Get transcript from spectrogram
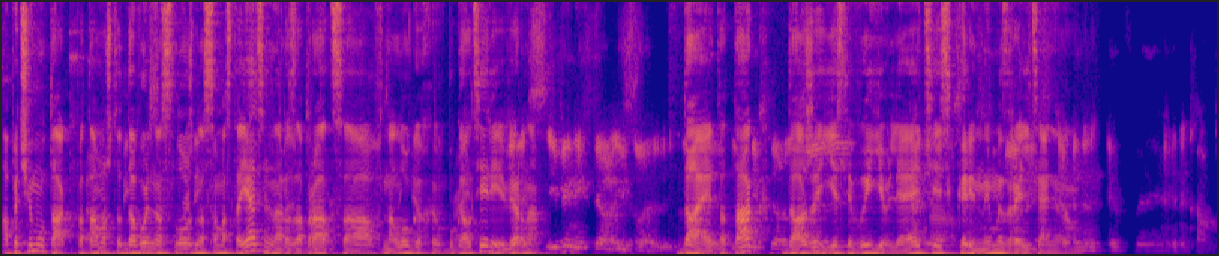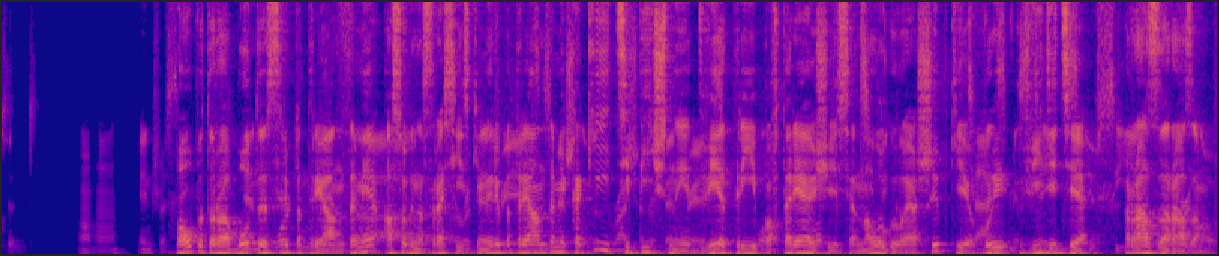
А почему так? Потому что довольно сложно самостоятельно разобраться в налогах и в бухгалтерии, верно? Да, это так, даже если вы являетесь коренным израильтянином. По опыту работы с репатриантами, особенно с российскими репатриантами, какие типичные 2-3 повторяющиеся налоговые ошибки вы видите раз за разом?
